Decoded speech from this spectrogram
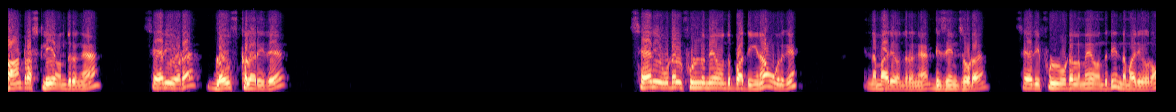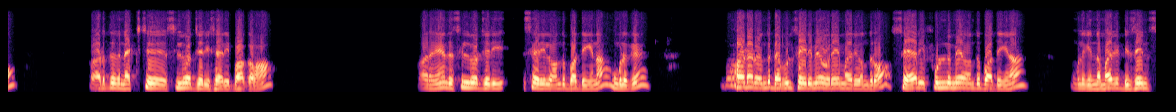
கான்ட்ராஸ்ட்லேயே வந்துருங்க. சேரீயோட பிளவுஸ் கலர் இது. சேரீ உடல் ஃபுல்லுமே வந்து பார்த்தீங்கன்னா உங்களுக்கு இந்த மாதிரி வந்துருங்க டிசைன்ஸோட சேரீ ஃபுல் உடலுமே வந்துட்டு இந்த மாதிரி வரும். அடுத்தது நெக்ஸ்ட்டு சில்வர் ஜெரி சேரீ பார்க்கலாம் பாருங்க இந்த சில்வர் ஜெரி சேரீயில் வந்து பார்த்தீங்கன்னா உங்களுக்கு பார்டர் வந்து டபுள் சைடுமே ஒரே மாதிரி வந்துடும் சேரீ ஃபுல்லுமே வந்து பார்த்தீங்கன்னா உங்களுக்கு இந்த மாதிரி டிசைன்ஸ்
